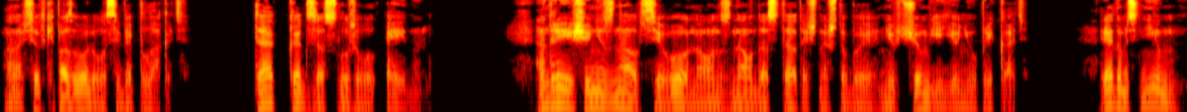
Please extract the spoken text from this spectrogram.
Она все-таки позволила себе плакать. Так, как заслуживал Эйден. Андрей еще не знал всего, но он знал достаточно, чтобы ни в чем ее не упрекать. Рядом с ним,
